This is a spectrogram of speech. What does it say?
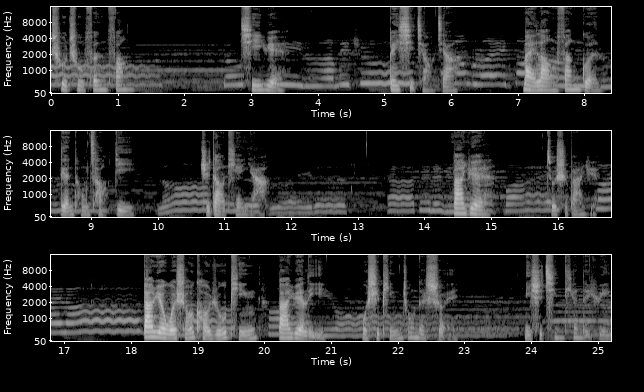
处处芬芳。七月，悲喜交加，麦浪翻滚，连同草地，直到天涯。八月，就是八月。八月，我守口如瓶。八月里，我是瓶中的水，你是青天的云。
